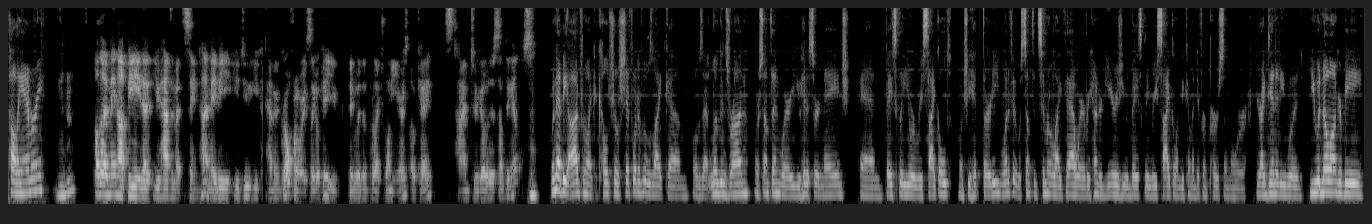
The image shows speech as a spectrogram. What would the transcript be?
Polyamory. Mm-hmm. Although it may not be that you have them at the same time. Maybe you do. You have a girlfriend where it's like, okay, you've been with them for like 20 years. Okay, it's time to go to something else. Wouldn't that be odd from like a cultural shift? What if it was like, um, what was that, Logan's Run or something, where you hit a certain age and basically you were recycled once you hit 30? What if it was something similar like that, where every 100 years you would basically recycle and become a different person, or your identity would, you would no longer be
